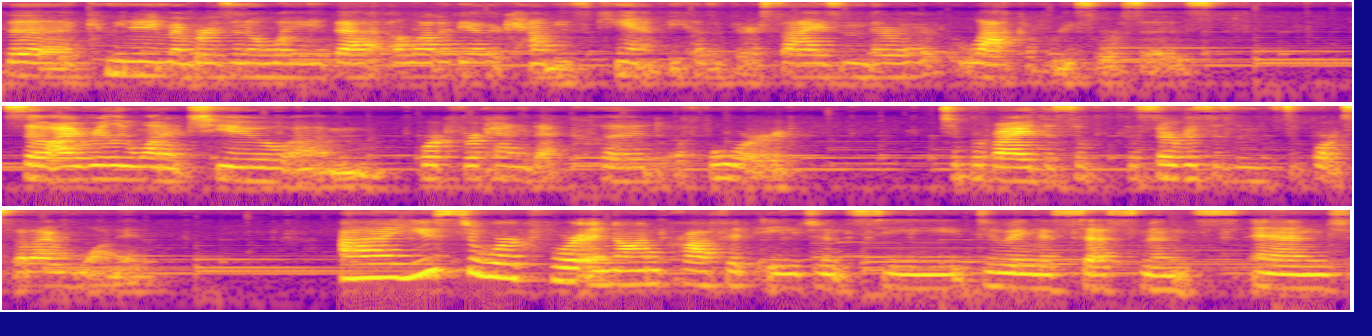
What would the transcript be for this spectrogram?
the community members in a way that a lot of the other counties can't because of their size and their lack of resources. So I really wanted to um, work for a county that could afford to provide the, the services and the supports that I wanted. I used to work for a nonprofit agency doing assessments, and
